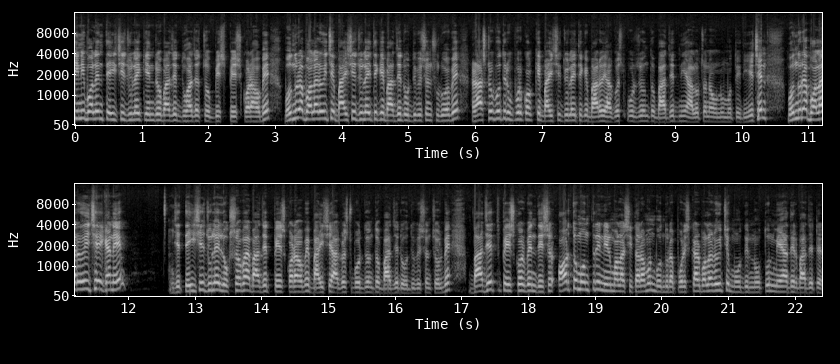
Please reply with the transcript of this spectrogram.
তিনি বলেন, তেইশে জুলাই কেন্দ্রীয় বাজেট দু হাজার চব্বিশ পেশ করা হবে। বন্ধুরা, বলা রয়েছে, বাইশে জুলাই থেকে বাজেট অধিবেশন শুরু হবে। রাষ্ট্রপতির উপর কক্ষে বাইশে জুলাই থেকে বারোই আগস্ট পর্যন্ত বাজেট নিয়ে আলোচনা অনুমতি দিয়েছেন। বন্ধুরা, বলা রয়েছে, এখানে যে তেইশে জুলাই লোকসভার বাজেট পেশ করা হবে, বাইশে আগস্ট পর্যন্ত বাজেট অধিবেশন চলবে। বাজেট পেশ করবেন দেশের অর্থমন্ত্রী নির্মলা সীতারামন। বন্ধুরা, পরিষ্কার বলা রয়েছে, মোদীর নতুন মেয়াদের বাজেটের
